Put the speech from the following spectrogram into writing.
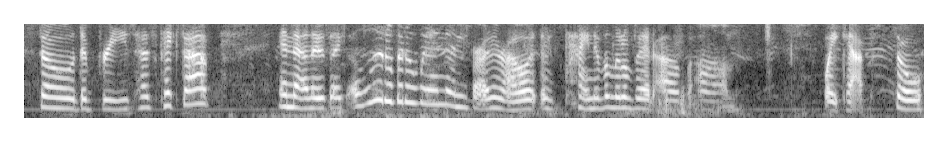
So the breeze has picked up and now there's like a little bit of wind and farther out there's kind of a little bit of um, whitecaps. So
